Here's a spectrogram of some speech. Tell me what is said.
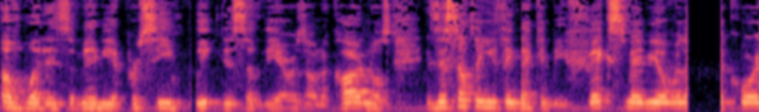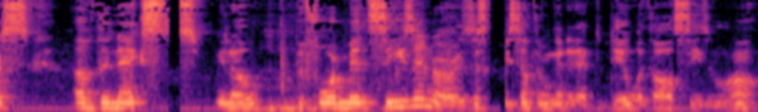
of what is maybe a perceived weakness of the Arizona Cardinals. Is this something you think that can be fixed maybe over the course of the next, you know, before midseason, or is this be something we're going to have to deal with all season long?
